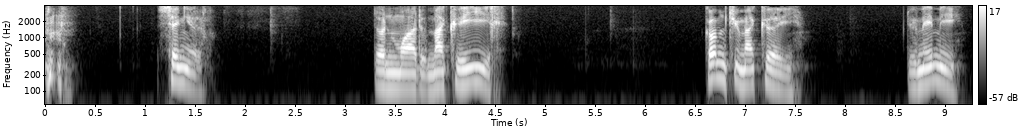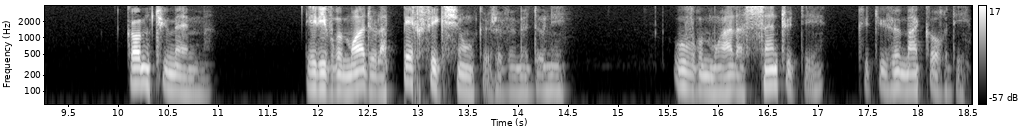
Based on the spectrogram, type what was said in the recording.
Seigneur, donne-moi de m'accueillir comme tu m'accueilles, de m'aimer comme tu m'aimes. Délivre-moi de la perfection que je veux me donner. Ouvre-moi la sainteté que tu veux m'accorder.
